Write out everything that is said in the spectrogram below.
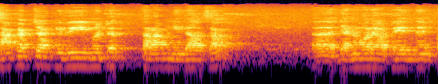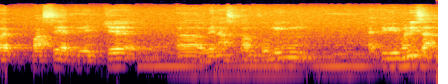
සාකච්ඡා කිරීමට තරම් නිදහසක් ජනවාරි 8 වෙනිදා පස්සේ ඇති වෙච්ච වෙනස්කම් තුලින් ඇතිවීම නිසා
